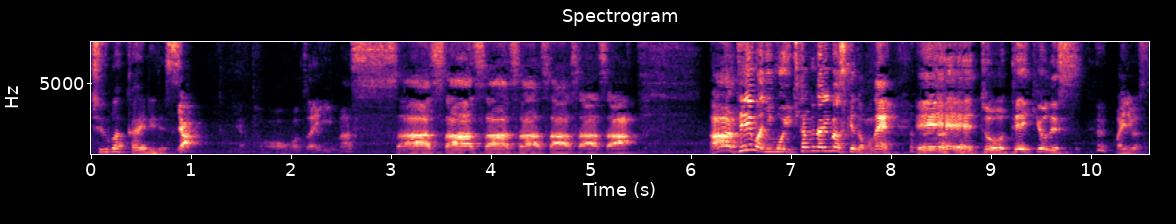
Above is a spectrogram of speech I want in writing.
中馬帰りです。いやありがとうございます。さあさあさあさあさあさあさあ。ああテーマにもう行きたくなりますけどもね。えー、っと提供です。参ります。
